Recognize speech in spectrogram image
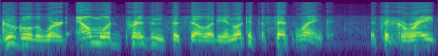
Google the word Elmwood Prison Facility and look at the fifth link. It's a great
